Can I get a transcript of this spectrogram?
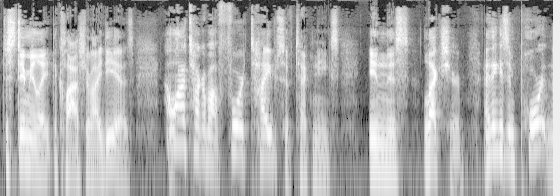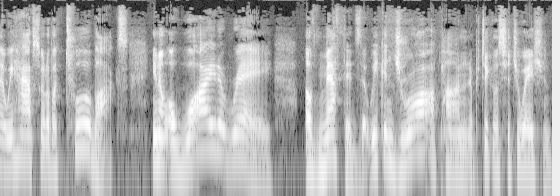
to stimulate the clash of ideas. I want to talk about four types of techniques in this lecture. I think it's important that we have sort of a toolbox, you know, a wide array of methods that we can draw upon in a particular situation.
